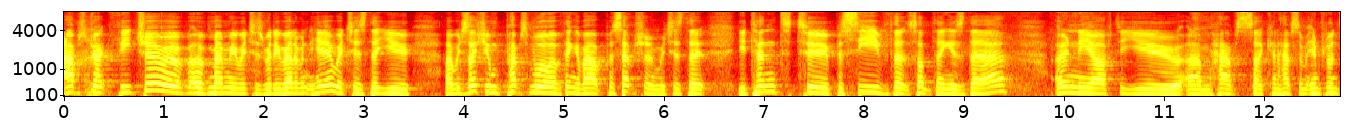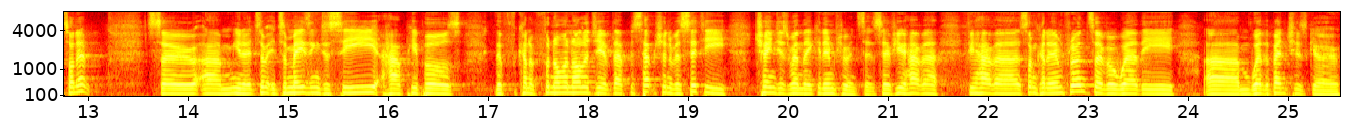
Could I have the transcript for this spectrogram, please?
abstract feature of, of, memory which is really relevant here, which is that you, uh, which is actually perhaps more of a thing about perception, which is that you tend to perceive that something is there only after you um, have so, can have some influence on it. So um, you know, it's, it's amazing to see how people's the kind of phenomenology of their perception of a city changes when they can influence it. So if you have a if you have a, some kind of influence over where the um, where the benches go,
